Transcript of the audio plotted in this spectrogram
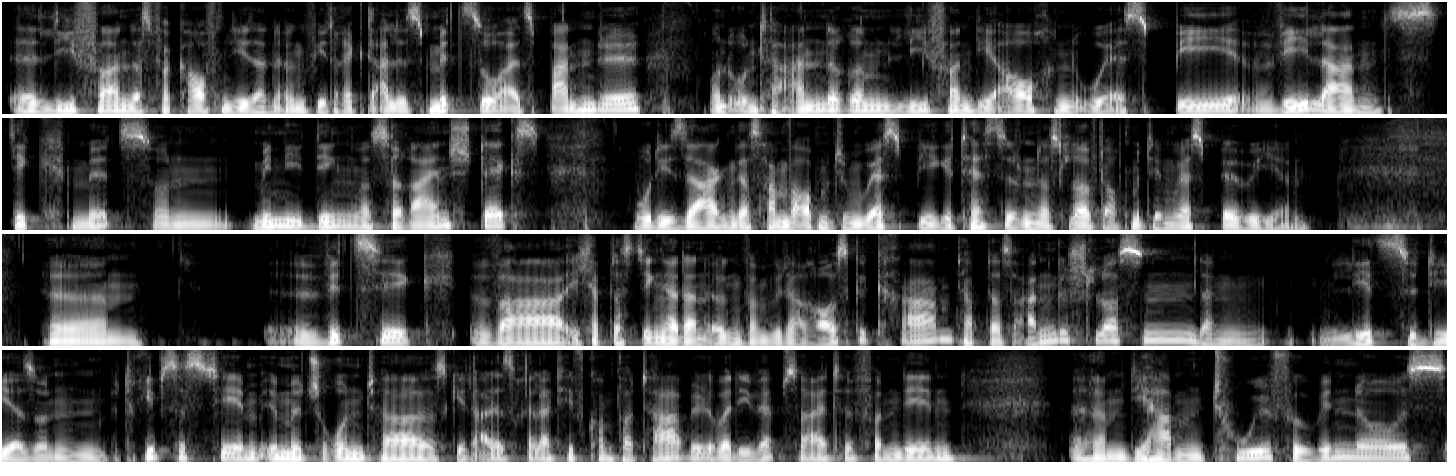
äh, liefern. Das verkaufen die dann irgendwie direkt alles mit, so als Bundle. Und unter anderem liefern die auch einen USB-WLAN-Stick mit, so ein Mini-Ding, was du reinsteckst, wo die sagen, das haben wir auch mit dem Raspberry getestet und das läuft auch mit dem Raspberry. Ähm, witzig war, ich habe das Ding ja dann irgendwann wieder rausgekramt, habe das angeschlossen, dann lädst du dir so ein Betriebssystem-Image runter, das geht alles relativ komfortabel über die Webseite von denen. Ähm, die haben ein Tool für Windows,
